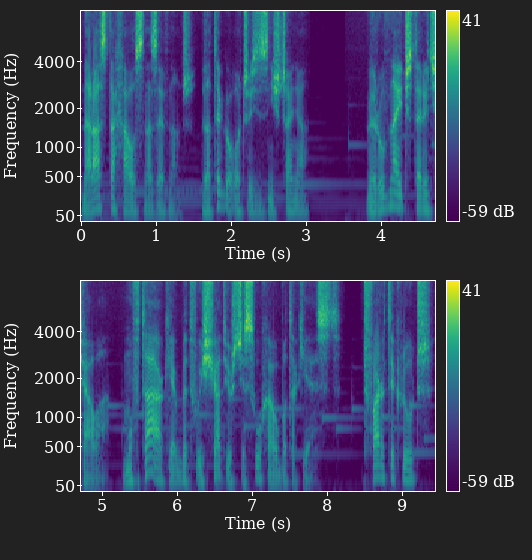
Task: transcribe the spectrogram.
narasta chaos na zewnątrz. Dlatego oczyść zniszczenia. Wyrównaj cztery ciała. Mów tak, jakby Twój świat już Cię słuchał, bo tak jest. Czwarty klucz.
